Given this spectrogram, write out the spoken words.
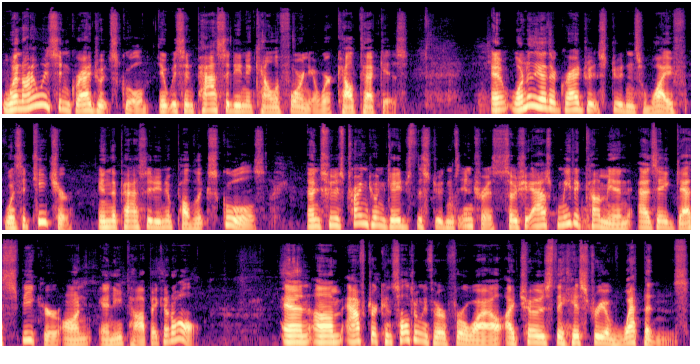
when I was in graduate school, it was in Pasadena, California, where Caltech is. And one of the other graduate students' wife was a teacher in the Pasadena public schools. And she was trying to engage the students' interest. So she asked me to come in as a guest speaker on any topic at all. And um, after consulting with her for a while, I chose the history of weapons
